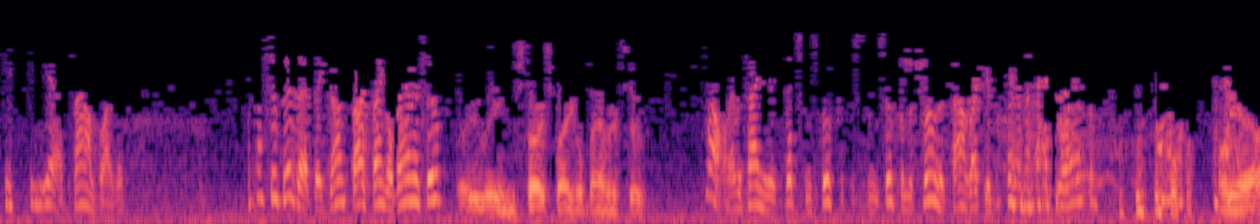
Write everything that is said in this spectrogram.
yeah, it sounds like it. What kind of soup is that, Big John? Star Spangled Banner soup? What do you mean, Star Spangled Banner soup? Well, every time you sip some soup, some soup from the spoon, it sounds like you're playing the national anthem. oh, yeah?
